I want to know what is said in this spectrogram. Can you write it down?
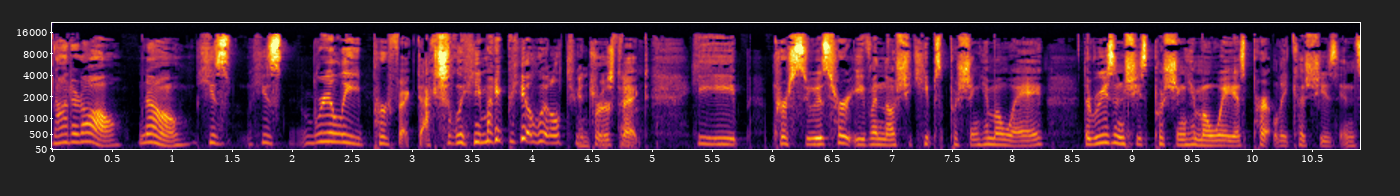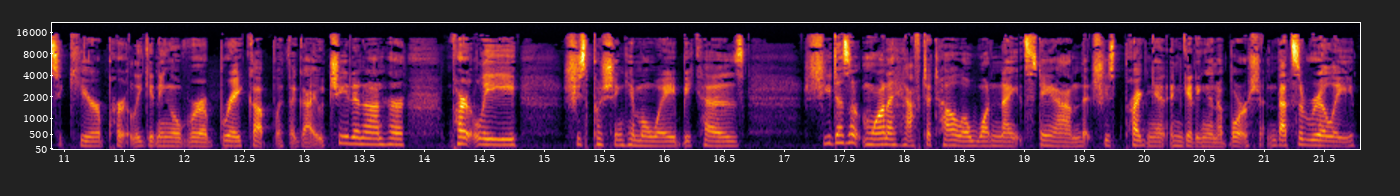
Not at all. No, he's he's really perfect. Actually, he might be a little too perfect. He pursues her even though she keeps pushing him away. The reason she's pushing him away is partly because she's insecure, partly getting over a breakup with a guy who cheated on her, partly she's pushing him away because she doesn't want to have to tell a one night stand that she's pregnant and getting an abortion. That's a really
